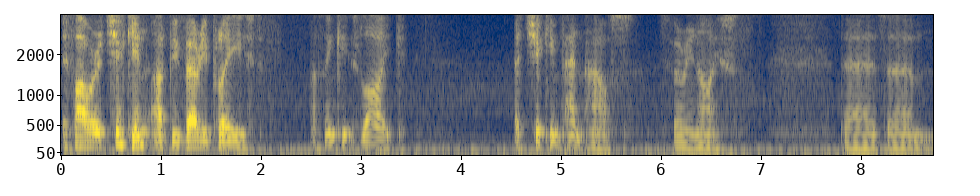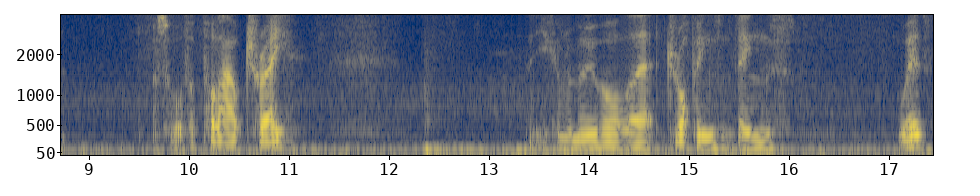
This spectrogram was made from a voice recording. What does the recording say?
If I were a chicken, I'd be very pleased. I think it's like a chicken penthouse. It's very nice. There's um, a sort of a pull-out tray that you can remove all the droppings and things with.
